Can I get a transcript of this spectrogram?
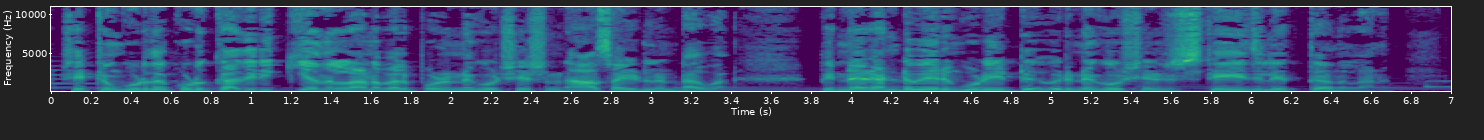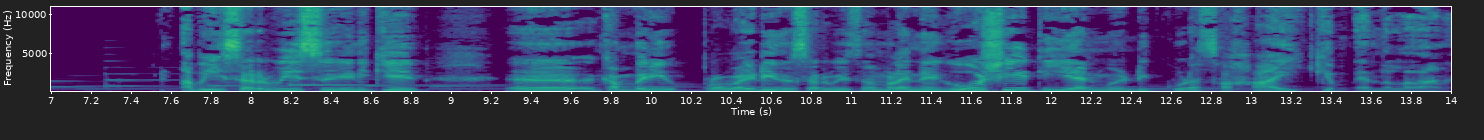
പക്ഷെ ഏറ്റവും കൂടുതൽ കൊടുക്കാതിരിക്കുക എന്നുള്ളതാണ് പലപ്പോഴും നെഗോഷിയേഷൻ ആ സൈഡിൽ ഉണ്ടാവുക പിന്നെ രണ്ടുപേരും കൂടിയിട്ട് ഒരു നെഗോഷിയേഷൻ സ്റ്റേജിൽ എത്തുക എന്നുള്ളതാണ്. അപ്പോൾ ഈ സർവീസ് എനിക്ക് കമ്പനി പ്രൊവൈഡ് ചെയ്യുന്ന സർവീസ് നമ്മളെ നെഗോഷിയേറ്റ് ചെയ്യാൻ വേണ്ടി കൂടെ സഹായിക്കും എന്നുള്ളതാണ്.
